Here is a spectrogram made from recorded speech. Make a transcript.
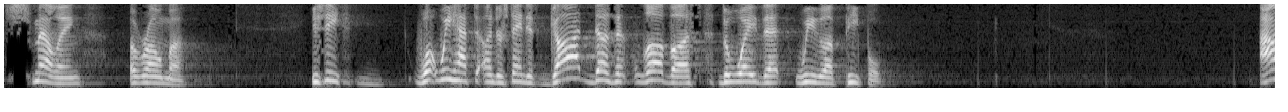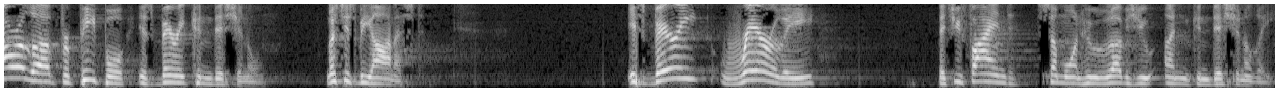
smelling aroma. You see, what we have to understand is God doesn't love us the way that we love people. Our love for people is very conditional. Let's just be honest. It's very rarely that you find someone who loves you unconditionally,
